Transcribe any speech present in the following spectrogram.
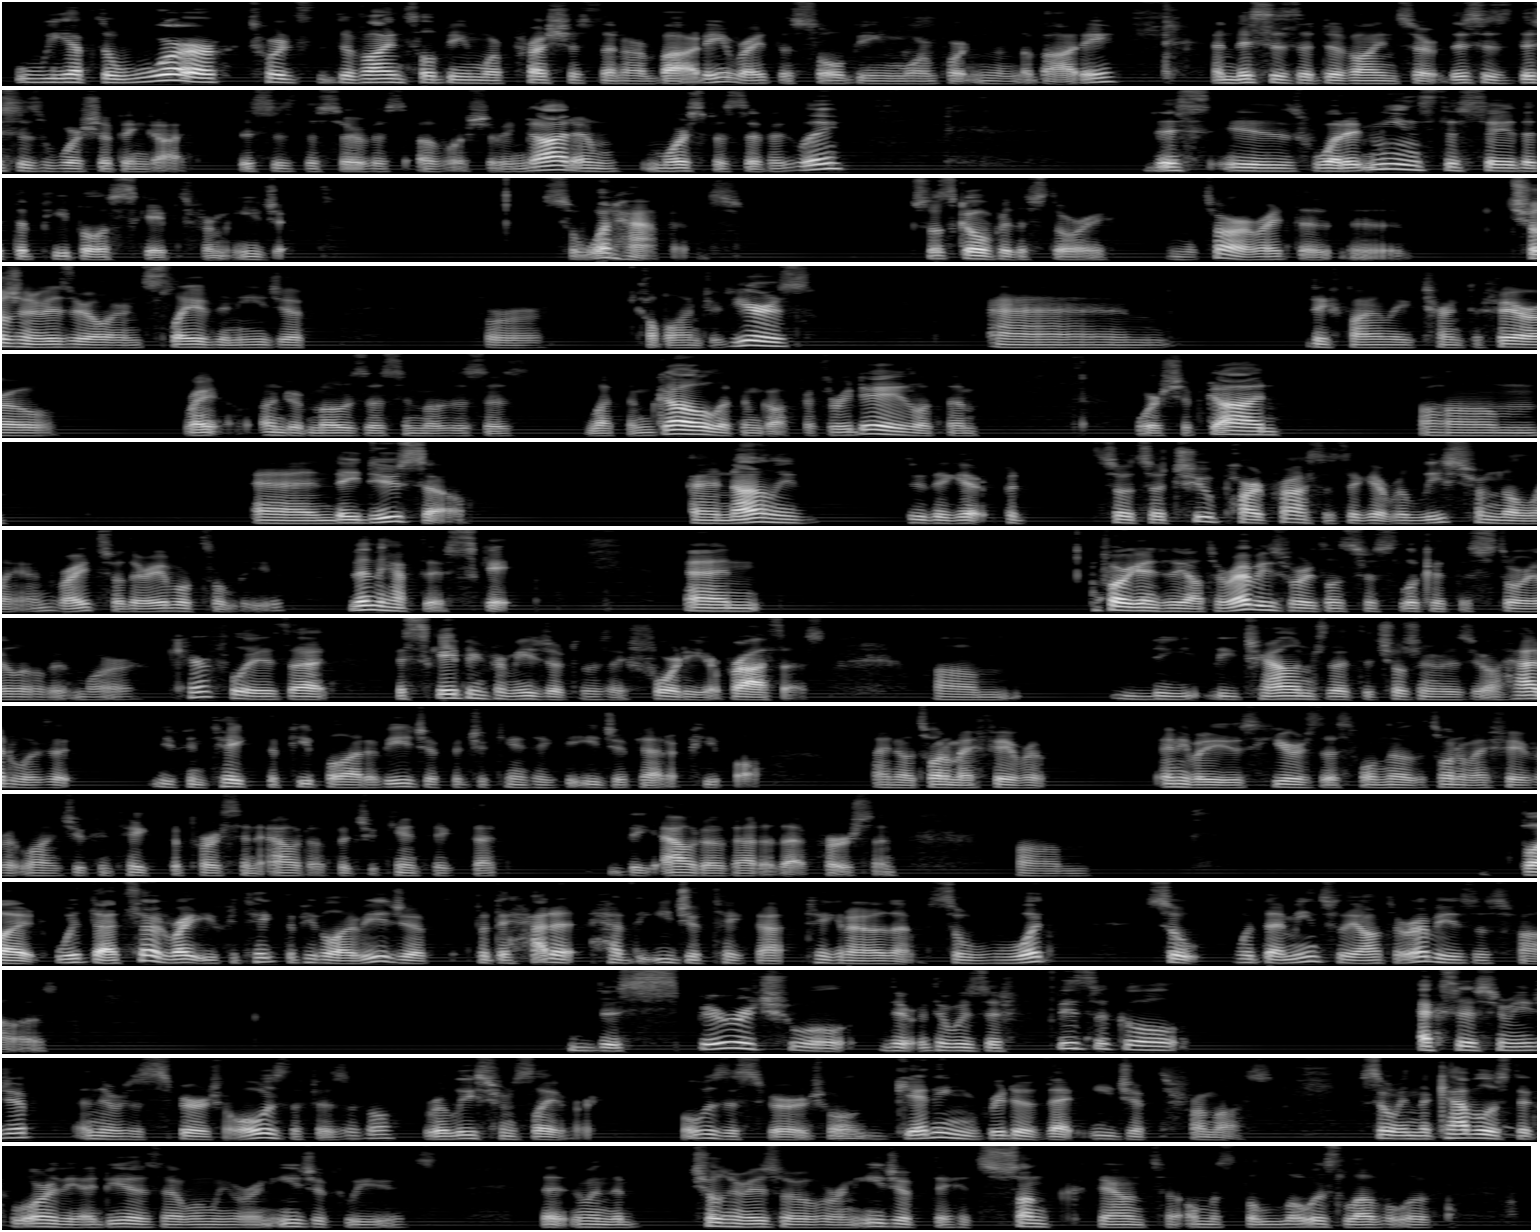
we have to work towards the divine soul being more precious than our body, right? The soul being more important than the body, and this is a divine service. This is this is worshiping God. This is the service of worshiping God, and more specifically, this is what it means to say that the people escaped from Egypt. So what happens? So let's go over the story in the Torah, right? The, the children of Israel are enslaved in Egypt for a couple hundred years, and they finally turn to Pharaoh, right under Moses, and Moses says, "Let them go. Let them go for three days. Let them worship God." Um, and they do so. And not only do they get but so it's a two part process. They get released from the land right? So they're able to leave. Then they have to escape. And before we get into the Alter Rebbe's words let's just look at the story a little bit more carefully is that escaping from Egypt was a 40 year process. Um, the the challenge that the children of Israel had was that you can take the people out of Egypt but you can't take the Egypt out of people. I know it's one of my favorite anybody who hears this will know that's one of my favorite lines. You can take the person out of but you can't take that the out of out of that person. Um, but with that said, right, you could take the people out of Egypt, but they had to have the Egypt take that taken out of them. So what? So what that means for the Alter Rebbe is as follows: the spiritual there there was a physical exodus from Egypt, and there was a spiritual. What was the physical? Release from slavery. What was the spiritual? Getting rid of that Egypt from us. So in the Kabbalistic lore, the idea is that when we were in Egypt, we that when the children of Israel were in Egypt, they had sunk down to almost the lowest level of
